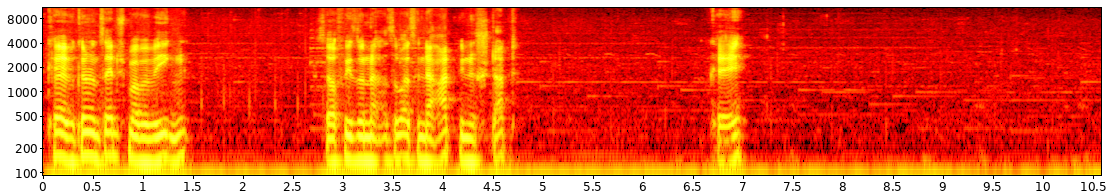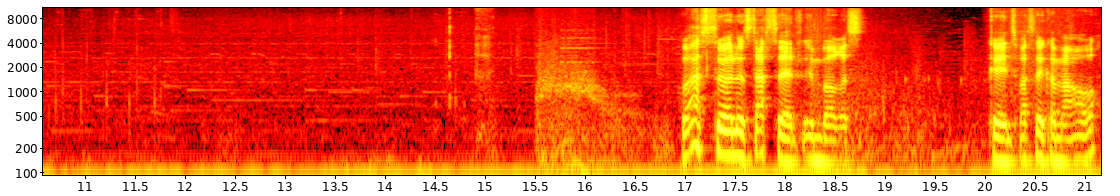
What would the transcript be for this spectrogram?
Okay, wir können uns endlich mal bewegen. Ist auch wie so eine, sowas in der Art wie eine Stadt. Okay. Was zur Hölle ist das denn, Imbaris? Okay, ins Wasser kann man auch.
